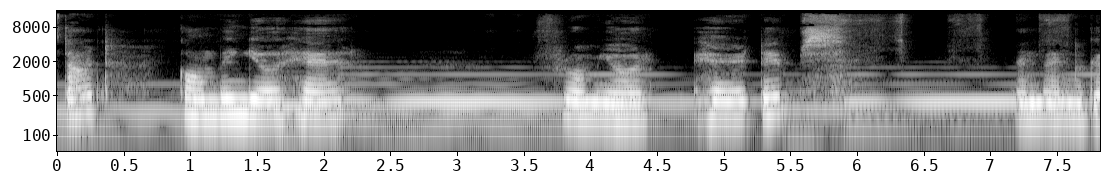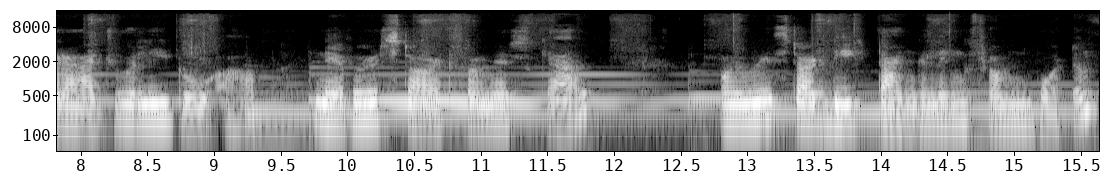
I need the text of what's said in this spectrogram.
start combing your hair from your hair tips and then gradually go up. Never start from your scalp. Always start detangling from the bottom.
